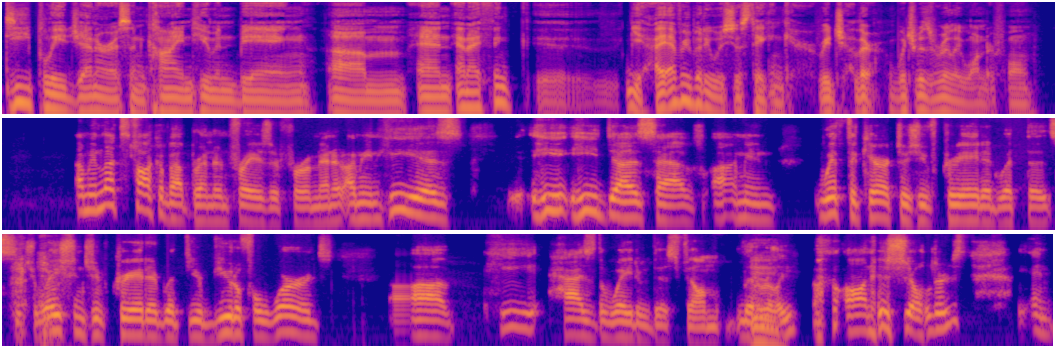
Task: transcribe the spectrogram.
deeply generous and kind human being. Um, and and I think uh, yeah, everybody was just taking care of each other, which was really wonderful. I mean, let's talk about Brendan Fraser for a minute. I mean, he is he he does have. I mean, with the characters you've created, with the situations you've created, with your beautiful words, uh, he has the weight of this film literally on his shoulders, and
